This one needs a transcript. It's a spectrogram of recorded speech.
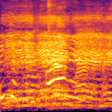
tadi nggak bisa ditanya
